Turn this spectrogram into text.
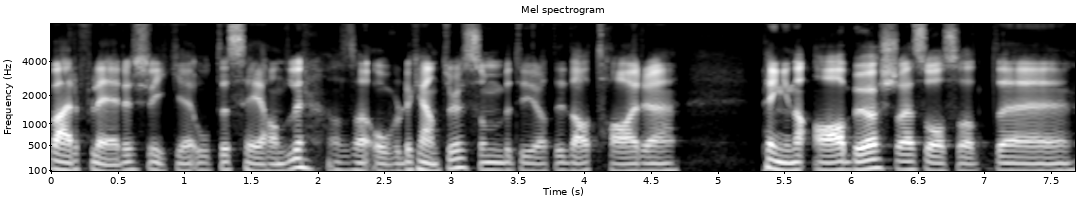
være flere slike OTC-handler, altså over the counter, som betyr at de da tar uh, pengene av børs. Og jeg så også at eh,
